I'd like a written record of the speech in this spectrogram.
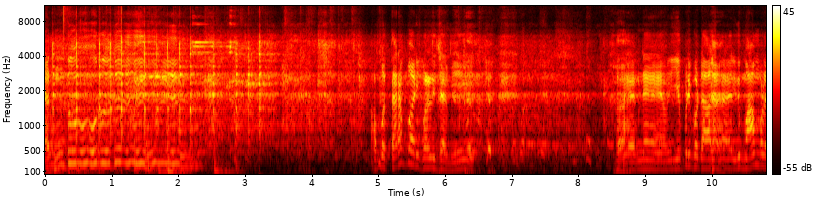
நண்டூருது. அப்ப தரப்பாடி பழனிசாமி என்ன எப்படிப்பட்ட ஆளு? இது மாம்பழ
